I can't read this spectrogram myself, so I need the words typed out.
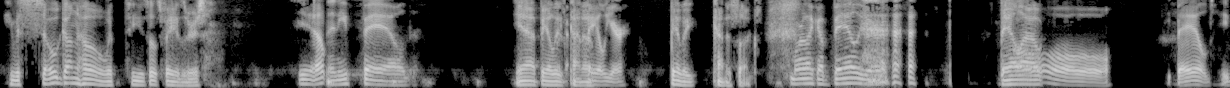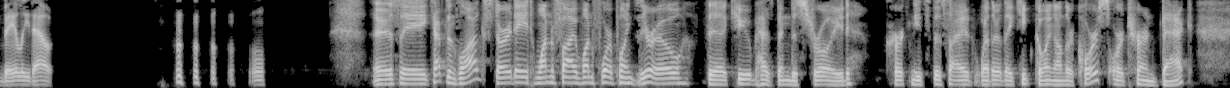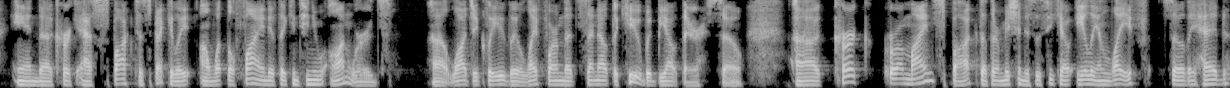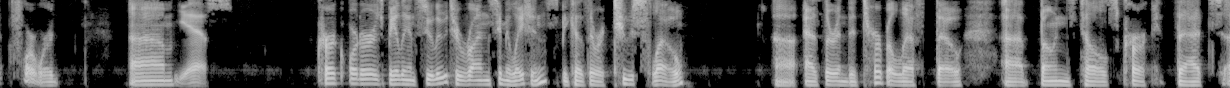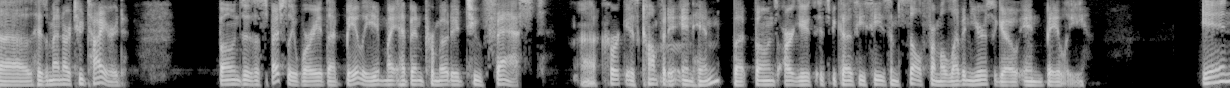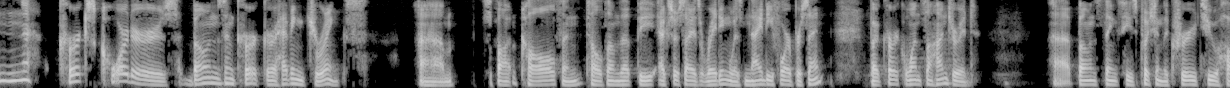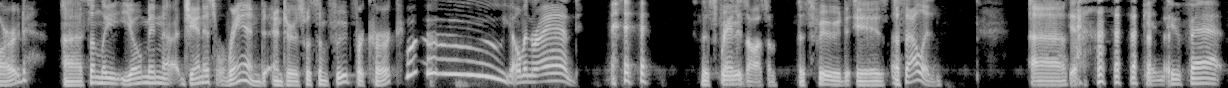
He was so gung ho with to use those phasers. Yep. And he failed. Yeah, Bailey's A kind of failure. Bailey kind of sucks. More like a failure. Bailout. Oh, he bailed. He bailed out. There's a captain's log, stardate 1514.0. The cube has been destroyed. Kirk needs to decide whether they keep going on their course or turn back. And uh, Kirk asks Spock to speculate on what they'll find if they continue onwards. Uh, logically, the life form that sent out the cube would be out there. So, uh, Kirk reminds Spock that their mission is to seek out alien life, so they head forward. Um, Yes. Kirk orders Bailey and Sulu to run simulations because they were too slow. Uh, as they're in the turbo lift, though, uh, Bones tells Kirk that uh, his men are too tired. Bones is especially worried that Bailey might have been promoted too fast. Uh, Kirk is confident in him, but Bones argues it's because he sees himself from 11 years ago in Bailey. In Kirk's quarters, Bones and Kirk are having drinks. Um, Spock calls and tells them that the exercise rating was 94%, but Kirk wants 100. Uh, Bones thinks he's pushing the crew too hard. Uh, suddenly, Yeoman Janice Rand enters with some food for Kirk. Woo! Yeoman Rand. This food, Rand is awesome. this food is a salad. Uh, Yeah. Getting too fat.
